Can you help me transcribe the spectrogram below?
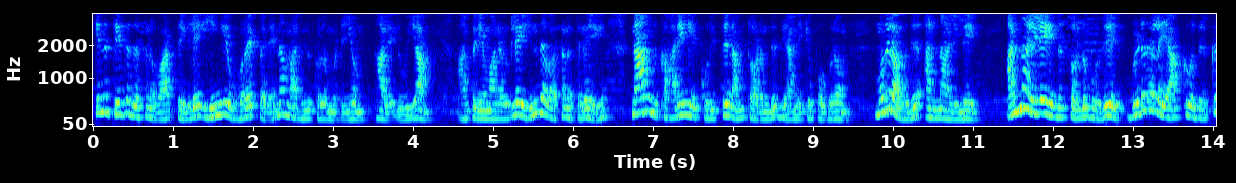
இந்த தீர்க்க தரிசன வார்த்தைகளை இங்கே உரைப்பதை நாம் அறிந்து கொள்ள முடியும். ஹalleluya. ஆம் பிரியமானவர்களே இந்த வசனத்திலே நான்கு காரியங்களை குறித்து நாம் தொடர்ந்து தியானிக்க போகிறோம். முதலாவது அந்நாளிலே. அந்நாளிலே என்று சொல்லும்போது விடுதலையாக்குவதற்கு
